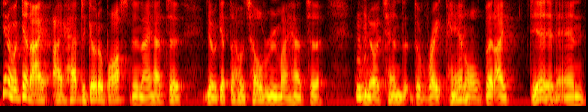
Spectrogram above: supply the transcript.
you know, again, I, I had to go to Boston. And I had to, you know, get the hotel room. I had to, you know, attend the right panel, but I did. And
